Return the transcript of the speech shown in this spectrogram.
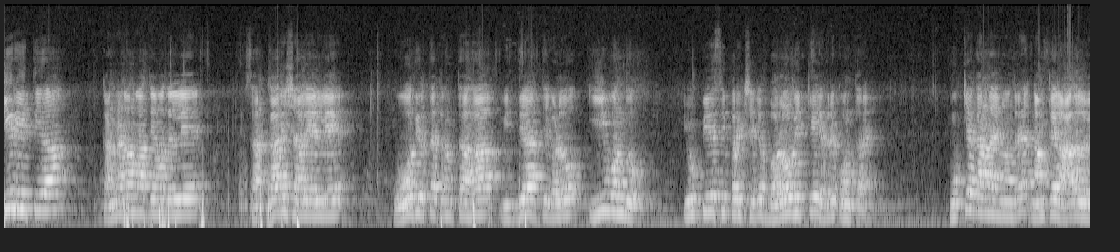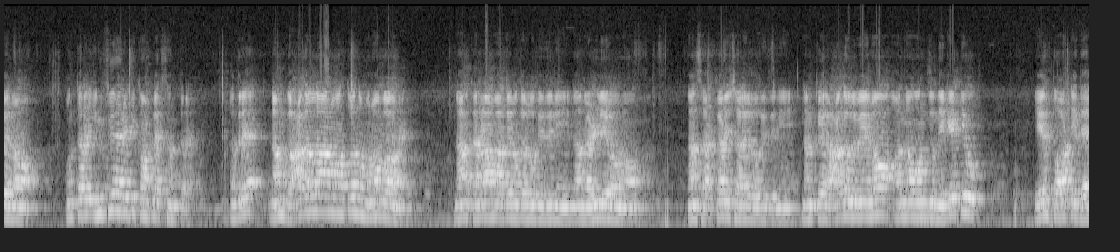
ಈ ರೀತಿಯ ಕನ್ನಡ ಮಾಧ್ಯಮದಲ್ಲಿ, ಸರ್ಕಾರಿ ಶಾಲೆಯಲ್ಲಿ ಓದಿರ್ತಕ್ಕಂತಹ ವಿದ್ಯಾರ್ಥಿಗಳು ಈ ಒಂದು ಯು ಪಿ ಎಸ್ ಸಿ ಪರೀಕ್ಷೆಗೆ ಬರೋದಕ್ಕೆ ಹೆದರ್ಕೊಂತಾರೆ. ಮುಖ್ಯ ಕಾರಣ ಏನು ಅಂದರೆ ನಮ್ಮ ಕೈಲಿ ಆಗಲ್ವೇನೋ. ಒಂಥರ ಇನ್ಫೀರಿಯಾರಿಟಿ ಕಾಂಪ್ಲೆಕ್ಸ್ ಅಂತಾರೆ. ಅಂದರೆ ನಮ್ಗೆ ಆಗಲ್ಲ ಅನ್ನುವಂಥ ಒಂದು ಮನೋಭಾವನೆ. ನಾನು ಕನ್ನಡ ಮಾಧ್ಯಮದಲ್ಲಿ ಓದಿದ್ದೀನಿ, ನಾನು ಹಳ್ಳಿಯವನು, ನಾನು ಸರ್ಕಾರಿ ಶಾಲೆಯಲ್ಲಿ ಓದಿದ್ದೀನಿ ನನ್ನ ಕೈಲಿ ಆಗಲ್ವೇನೋ ಅನ್ನೋ ಒಂದು ನೆಗೆಟಿವ್ ಏನು ಥಾಟ್ ಇದೆ,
